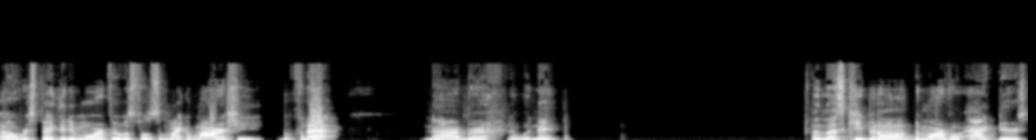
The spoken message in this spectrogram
uh, respected it more if it was for some Michael Myers shit. But for that, nah, bro, that wasn't it. And let's keep it on the Marvel actors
